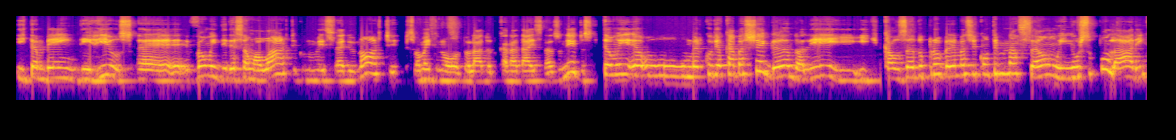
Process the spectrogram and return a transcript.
e também de rios é, vão em direção ao Ártico, no hemisfério norte, principalmente no, do lado do Canadá e Estados Unidos. Então, e, o, o, mercúrio acaba chegando ali e, e, causando problemas de contaminação em urso polar, em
